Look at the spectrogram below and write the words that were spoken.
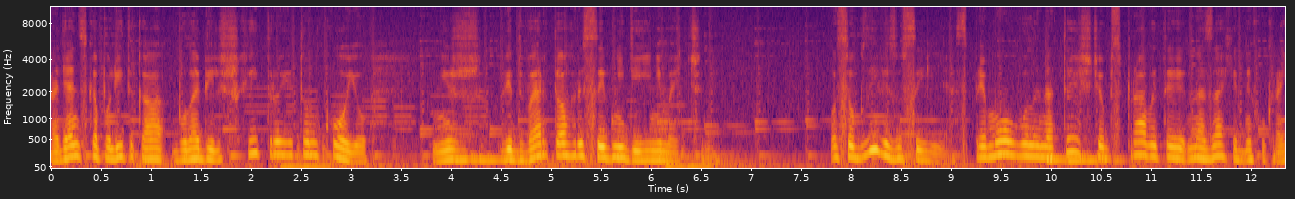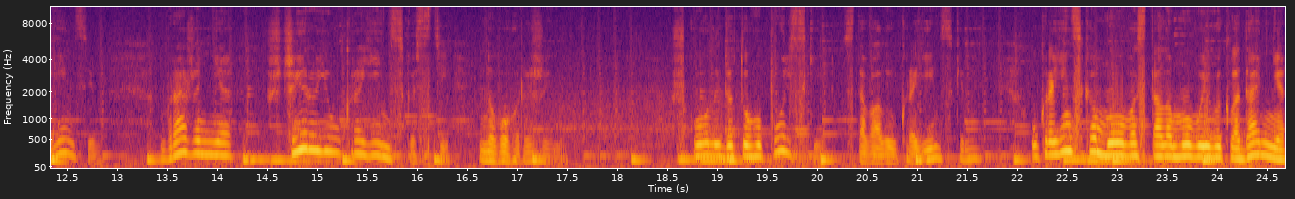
Радянська політика була більш хитрою і тонкою, ніж відверто агресивні дії Німеччини. Особливі зусилля спрямовували на те, щоб справити на західних українців враження щирої українськості нового режиму. Школи до того польські ставали українськими. Українська мова стала мовою викладання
